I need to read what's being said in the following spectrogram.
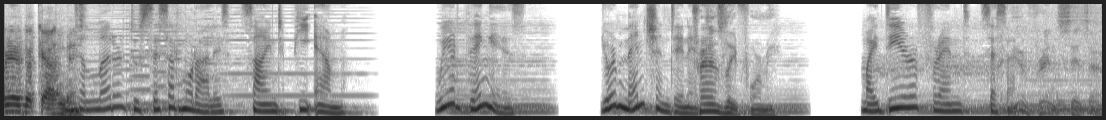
It's a letter to Cesar Morales, signed PM. Weird thing is, you're mentioned in it. Translate for me. My dear friend Cesar. Dear friend Cesar,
